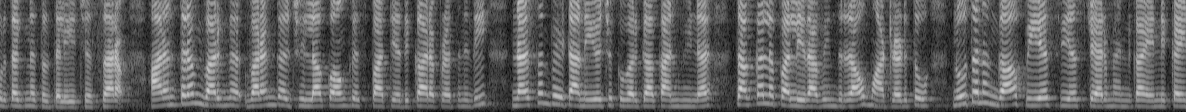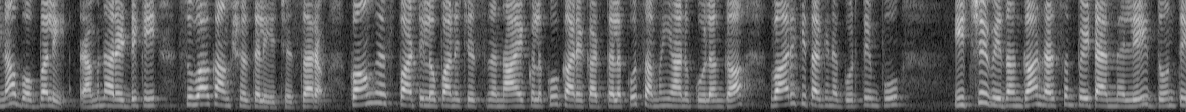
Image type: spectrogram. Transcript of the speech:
కృతజ్ఞతలు తెలియజేశారు. అనంతరం వరంగల్ జిల్లా కాంగ్రెస్ పార్టీ అధికార ప్రతినిధి నర్సంపేట నియోజకవర్గ కన్వీనర్ తక్కలపల్లి రవీంద్రరావు మాట్లాడుతూ నూతనంగా పిఎస్సిఎస్ చైర్మన్గా ఎన్నికైన బొబ్బలి రమణారెడ్డికి శుభాకాంక్షలు తెలియజేశారు. కాంగ్రెస్ పార్టీలో పనిచేసిన నాయకులకు కార్యకర్తలకు సమయానుకూలంగా వారికి తగిన గుర్తింపు ఇచ్చే విధంగా నర్సంపేట ఎమ్మెల్యే దొంతి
